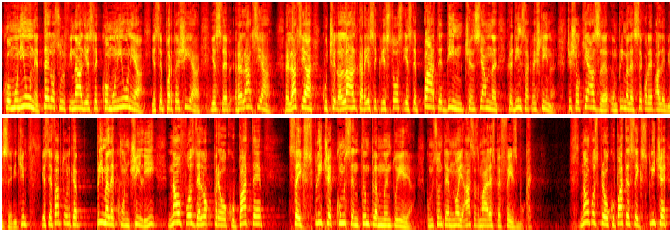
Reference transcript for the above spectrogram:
comuniune. Telosul final este comuniunea, este părtășia, este relația. Relația cu celălalt care este Hristos este parte din ce înseamnă credința creștină. Ce șochează în primele secole ale bisericii este faptul că primele concilii n-au fost deloc preocupate să explice cum se întâmplă mântuirea, cum suntem noi astăzi, mai ales pe Facebook. N-au fost preocupate să explice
